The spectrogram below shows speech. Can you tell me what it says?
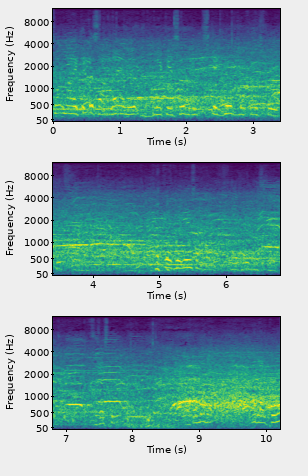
Shawn Michaels, ça a l'air de bloquer ça, mais quelqu'un faire un slow ça savoir. C'est ah, dans le coin?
